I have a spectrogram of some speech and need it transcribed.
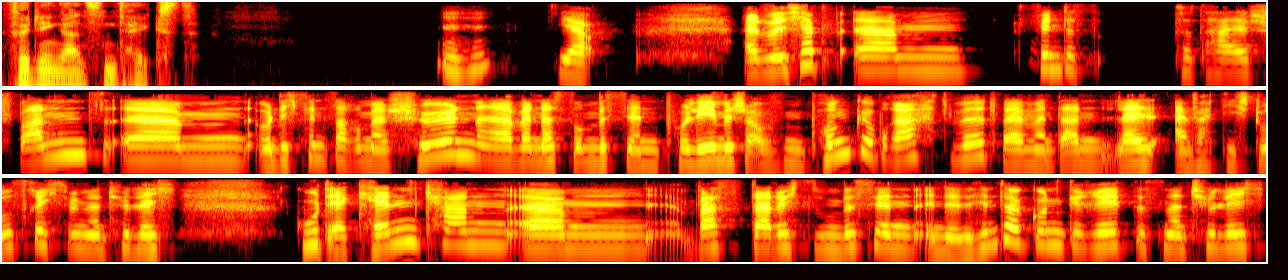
für den ganzen Text. Mhm, ja, also ich habe, ähm, finde es total spannend ähm, und ich finde es auch immer schön, äh, wenn das so ein bisschen polemisch auf den Punkt gebracht wird, weil man dann einfach die Stoßrichtung natürlich gut erkennen kann. Ähm, was dadurch so ein bisschen in den Hintergrund gerät, ist natürlich,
